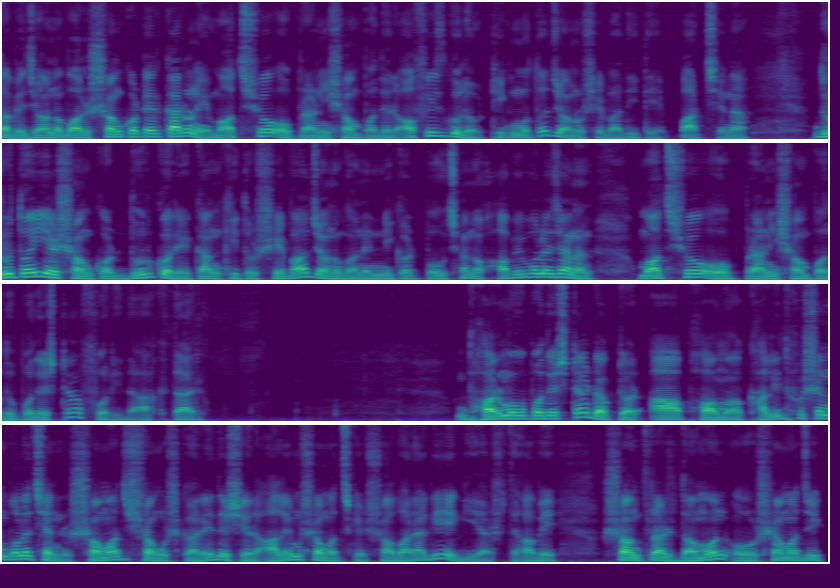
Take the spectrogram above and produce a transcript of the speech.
তবে জনবল সংকটের কারণে মৎস্য ও প্রাণী সম্পদের অফিসগুলো ঠিকমতো জনসেবা দিতে পারছে না। দ্রুতই এ সংকট দূর করে কাঙ্ক্ষিত সেবা জনগণের নিকট পৌঁছানো হবে বলে জানান মৎস্য ও প্রাণী সম্পদ উপদেষ্টা ফরিদা আখতার। ধর্ম উপদেষ্টা ডক্টর আ ফম খালিদ হোসেন বলেছেন, সমাজ সংস্কারে দেশের আলেম সমাজকে সবার আগে এগিয়ে আসতে হবে। সন্ত্রাস দমন ও সামাজিক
